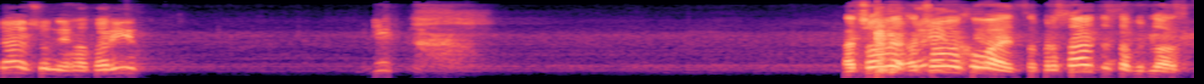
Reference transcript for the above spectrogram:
Так, що не габарит. А чого ви, а чого ви ховаєтеся? Представтеся, будь ласка.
